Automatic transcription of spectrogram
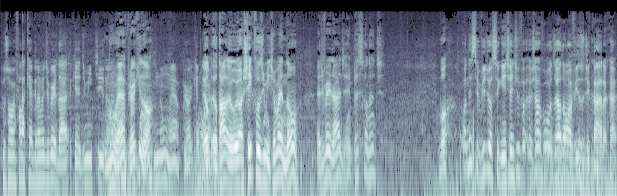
O pessoal vai falar que é grama de verdade, que é de mentira. Não né? é, pior que não. Não é, pior que não Eu, é. eu, tava, eu achei que fosse de mentira, mas não. É de verdade, é impressionante. Bom, Nesse vídeo é o seguinte, a gente já vou já dar um aviso de cara, cara.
